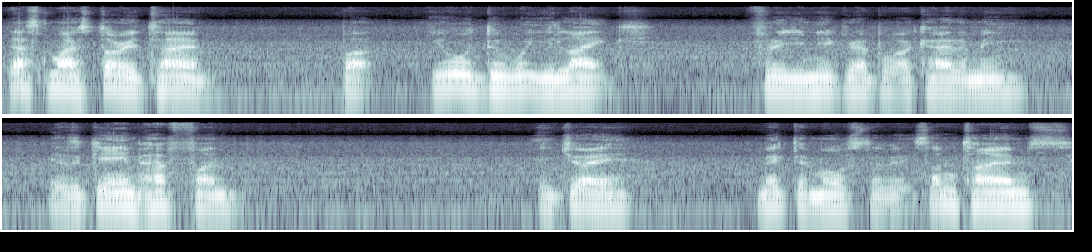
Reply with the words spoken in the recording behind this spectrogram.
that's my story time. But you will do what you like for the Unique Rebel Academy. It's a game, have fun. Enjoy. Make the most of it. Sometimes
